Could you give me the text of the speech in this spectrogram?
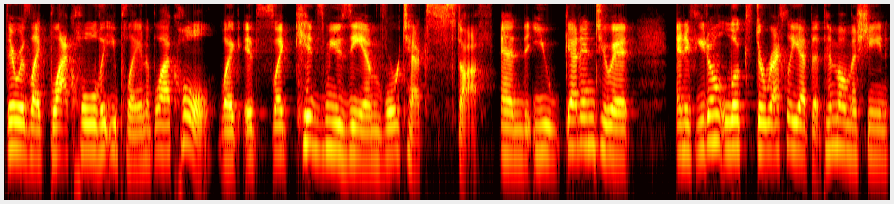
there was like black hole that you play in a black hole. Like, it's like kids' museum vortex stuff. And you get into it. And if you don't look directly at the pinball machine,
